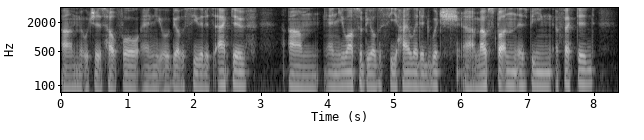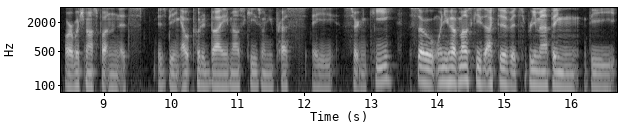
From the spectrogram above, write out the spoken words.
um, which is helpful, and you'll be able to see that it's active. Um, and you'll also be able to see highlighted which uh, mouse button is being affected, or which mouse button it's is being outputted by mouse keys when you press a certain key. So when you have mouse keys active, it's remapping the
